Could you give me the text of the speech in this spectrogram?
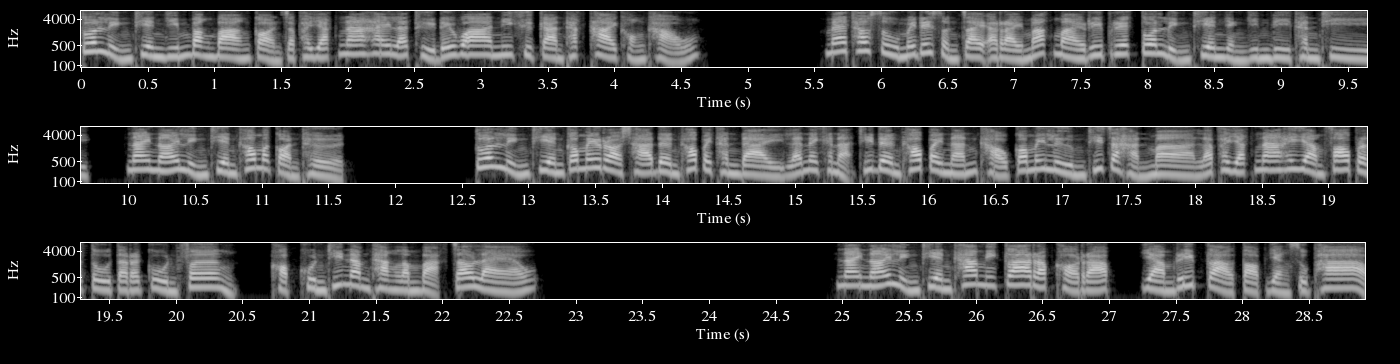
ต้วนหลิงเทียนยิ้มบางๆ ก่อนจะพยักหน้าให้และถือได้ว่านี่คือการทักทายของเขา แม่เท่าซูไม่ได้สนใจอะไรมากมายรีบเรียกต้วนหลิงเทียนอย่างยินดีทันที นายน้อยหลิงเทียนเข้ามาก่อนเถิดต้วนหลิงเทียนก็ไม่รอช้าเดินเข้าไปทันใด และในขณะที่เดินเข้าไปนั้นเขาก็ไม่ลืมที่จะหันมาและพยักหน้าให้ยามเฝ้าประตูตระกูลเฟิงขอบคุณที่นำทางลำบากเจ้าแล้ว นายน้อยหลิงเทียนข้ามิกล้ารับขอรับ ยามรีบกล่าวตอบอย่างสุภาพ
